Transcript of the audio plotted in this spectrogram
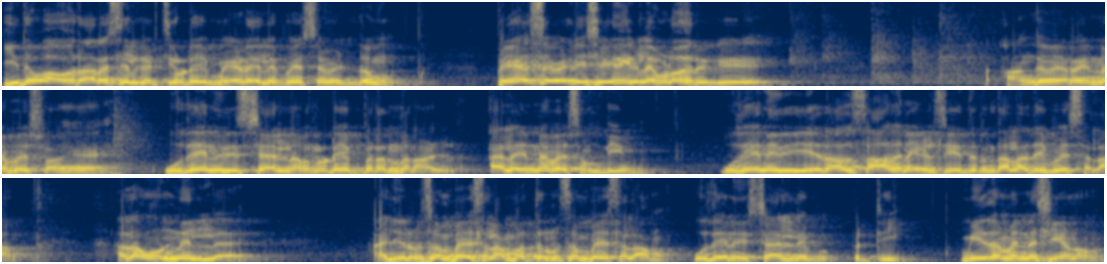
இதுவா ஒரு அரசியல் கட்சியுடைய மேடையில் பேச வேண்டும். பேச வேண்டிய செய்திகள் எவ்வளோ இருக்குது அங்கே வேற என்ன பேசுவாங்க? உதயநிதி ஸ்டாலின் அவருடைய பிறந்த நாள். அதில் என்ன பேச முடியும்? உதயநிதி ஏதாவது சாதனைகள் செய்திருந்தால் அதை பேசலாம். அதான் ஒன்றும் இல்லை. அஞ்சு நிமிஷம் பேசலாம் பத்து நிமிஷம் பேசலாம். உதயநிதி ஸ்டாலினை பற்றி. மீதம் என்ன செய்யணும்?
